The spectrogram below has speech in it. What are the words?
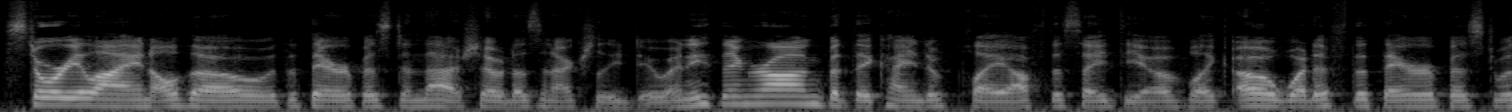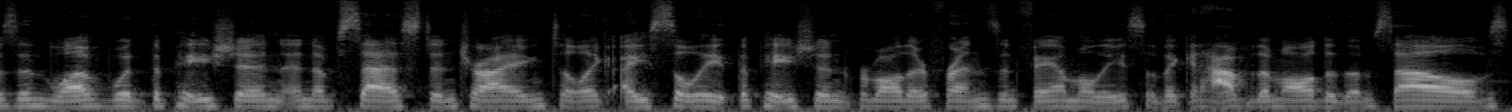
storyline although the therapist in that show doesn't actually do anything wrong but they kind of play off this idea of like oh what if the therapist was in love with the patient and obsessed and trying to like isolate the patient from all their friends and family so they could have them all to themselves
